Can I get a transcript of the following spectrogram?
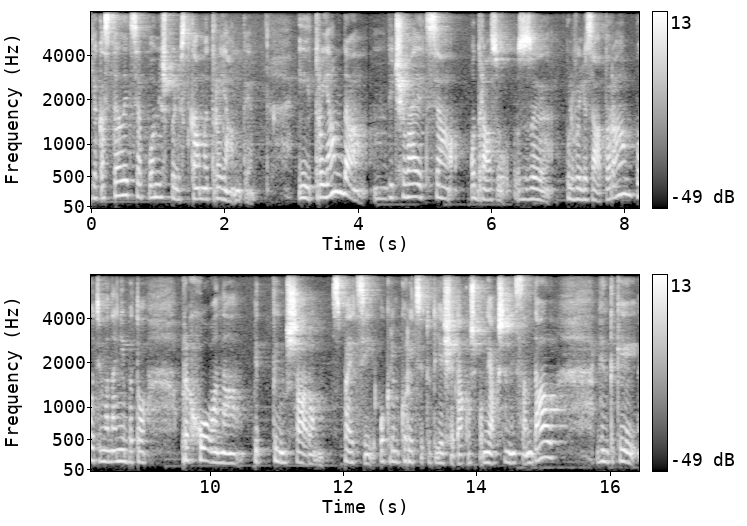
яка стелиться поміж пелюстками троянди. І троянда відчувається одразу з пульверізатора, потім вона нібито прихована під тим шаром спецій. Окрім кориці, тут є ще також пом'якшений сандал. Він такий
